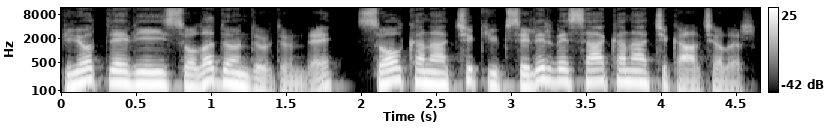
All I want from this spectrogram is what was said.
Pilot levyeyi sola döndürdüğünde, sol kanatçık yükselir ve sağ kanatçık alçalır.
